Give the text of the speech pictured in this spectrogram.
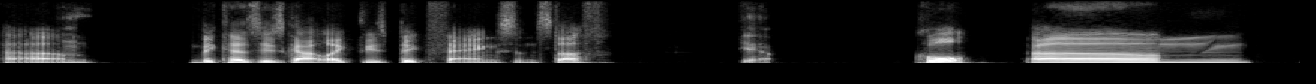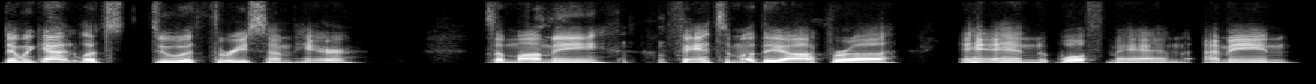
Um because he's got like these big fangs and stuff. Yeah. Cool. Um then we got let's do a threesome here. The Mummy, Phantom of the Opera, and Wolfman. I mean,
